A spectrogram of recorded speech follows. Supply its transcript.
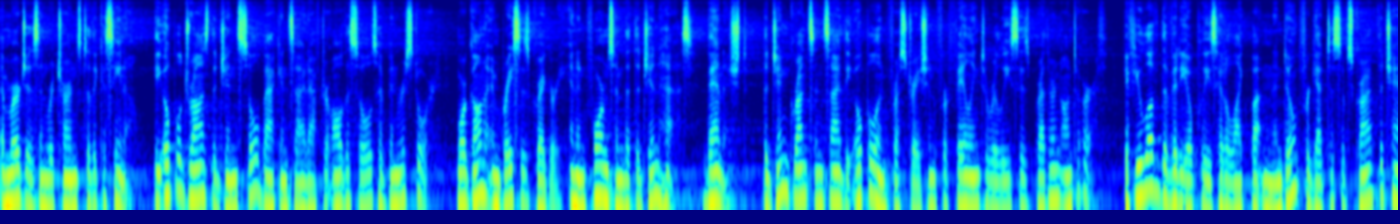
emerges and returns to the casino. The opal draws the jinn's soul back inside after all the souls have been restored. Morgana embraces Gregory and informs him that the jinn has vanished. The jinn grunts inside the opal in frustration for failing to release his brethren onto earth. If you loved the video, please hit a like button and don't forget to subscribe the channel.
